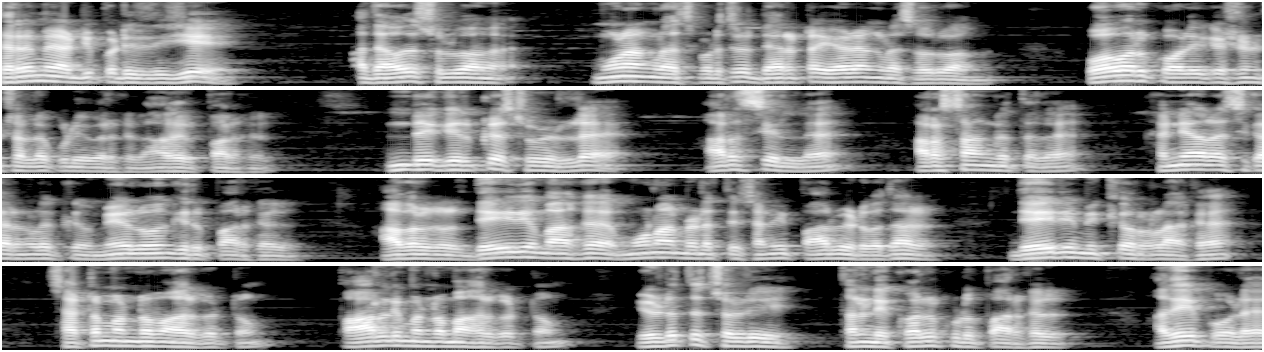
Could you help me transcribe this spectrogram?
திறமை அடிப்படையிலேயே அதாவது சொல்லுவாங்க மூணாம் கிளாஸ் படிச்சுட்டு டேரெக்டாக ஏழாம் கிளாஸ் வருவாங்க. ஓவர் குவாலிஃபிகேஷன் சொல்லக்கூடியவர்கள் ஆக இருப்பார்கள். இன்றைக்கு இருக்கிற சூழலில் அரசியலில் அரசாங்கத்தில் கன்னியாராசிக்காரங்களுக்கு மேலோங்கி இருப்பார்கள். அவர்கள் தைரியமாக மூணாம் இடத்தை சனி பார்வையிடுவதால் தைரியமிக்கவர்களாக சட்டமன்றமாக இருக்கட்டும் பார்லிமன்றமாக இருக்கட்டும் எடுத்து சொல்லி தன்னுடைய குரல் கொடுப்பார்கள். அதே போல்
